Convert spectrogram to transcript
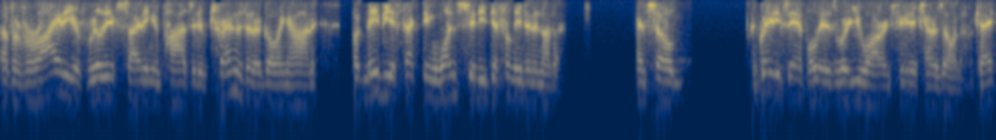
of a variety of really exciting and positive trends that are going on, but maybe affecting one city differently than another. And so a great example is where you are in Phoenix, Arizona, okay?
